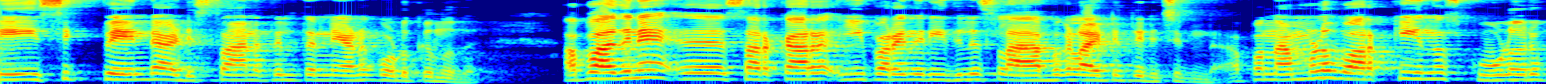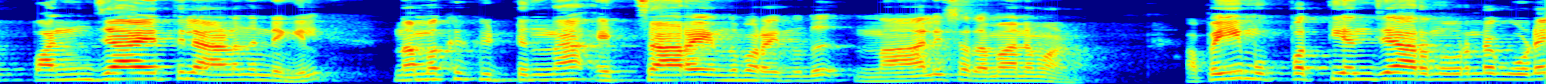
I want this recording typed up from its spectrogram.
ബേസിക് പേന്റെ അടിസ്ഥാനത്തിൽ തന്നെയാണ് കൊടുക്കുന്നത്. അപ്പോൾ അതിനെ സർക്കാർ ഈ പറയുന്ന രീതിയിൽ സ്ലാബുകളായിട്ട് തിരിച്ചിട്ടുണ്ട്. അപ്പോൾ നമ്മൾ വർക്ക് ചെയ്യുന്ന സ്കൂൾ ഒരു പഞ്ചായത്തിലാണെന്നുണ്ടെങ്കിൽ നമുക്ക് കിട്ടുന്ന എച്ച് ആർ എന്ന് പറയുന്നത് നാല് ശതമാനമാണ്. അപ്പോൾ ഈ മുപ്പത്തിയഞ്ച് അറുന്നൂറിന്റെ കൂടെ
